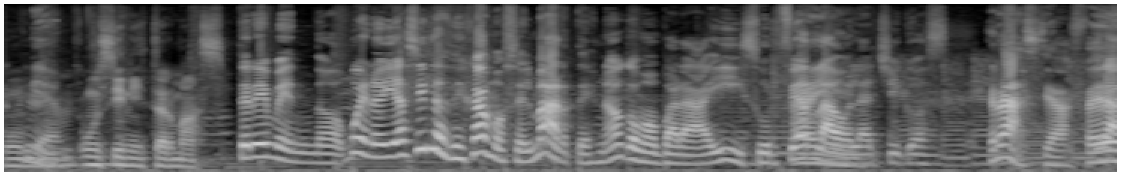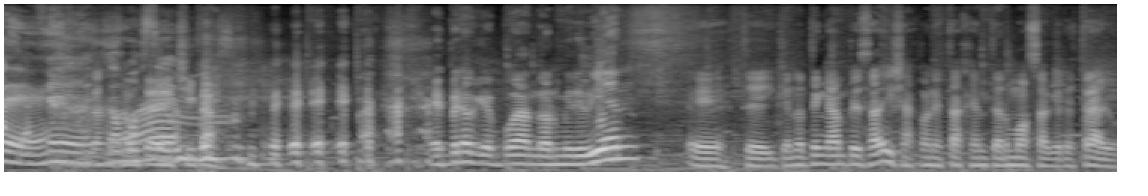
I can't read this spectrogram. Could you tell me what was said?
Un, Bien. un sinister más. Tremendo. Bueno, y así los dejamos el martes, ¿no? Como para ahí surfear la ola, chicos. Gracias, Fede. Gracias, Fede. Gracias como a ustedes, siempre. chicas. Espero que puedan dormir bien este, y que no tengan pesadillas con esta gente hermosa que les traigo.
